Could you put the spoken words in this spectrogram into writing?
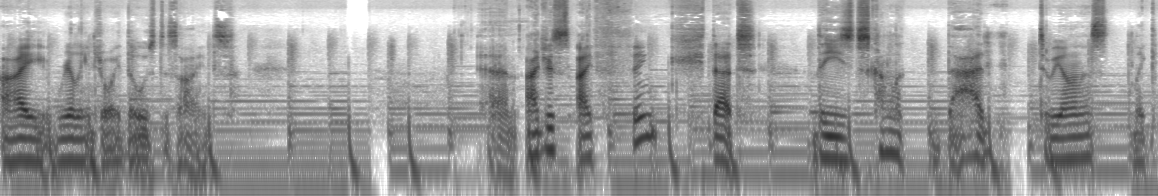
I really enjoyed those designs and I just I think that these just kind of look bad to be honest. Like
